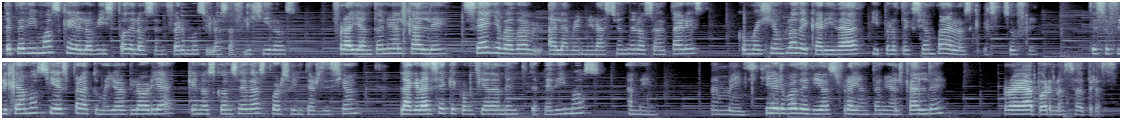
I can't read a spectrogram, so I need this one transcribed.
te pedimos que el obispo de los enfermos y los afligidos, Fray Antonio Alcalde, sea llevado a la veneración de los altares como ejemplo de caridad y protección para los que sufren. Te suplicamos, si es para tu mayor gloria, que nos concedas por su intercesión la gracia que confiadamente te pedimos. Amén. Amén. Siervo de Dios, Fray Antonio Alcalde, ruega por nosotros.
